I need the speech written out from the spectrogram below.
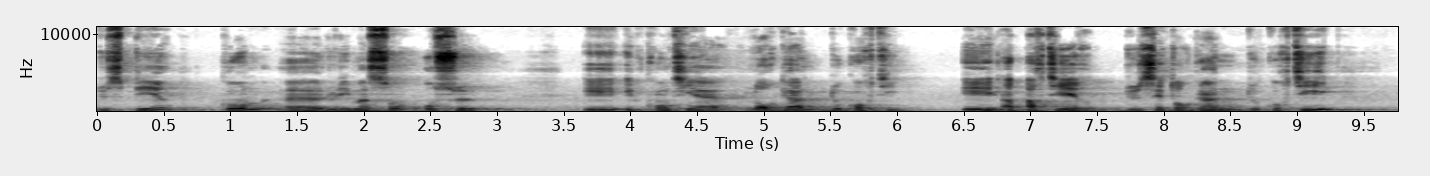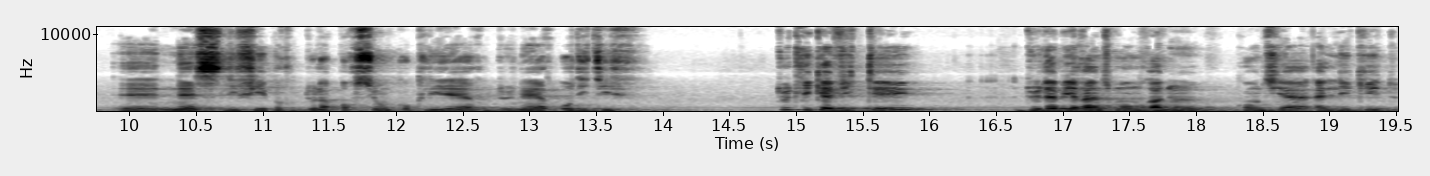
du spire comme euh, le limaçon osseux et il contient l'organe de Corti. Et à partir de cet organe de Corti euh, naissent les fibres de la portion cochléaire du nerf auditif. Toutes les cavités du labyrinthe membraneux contient un liquide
